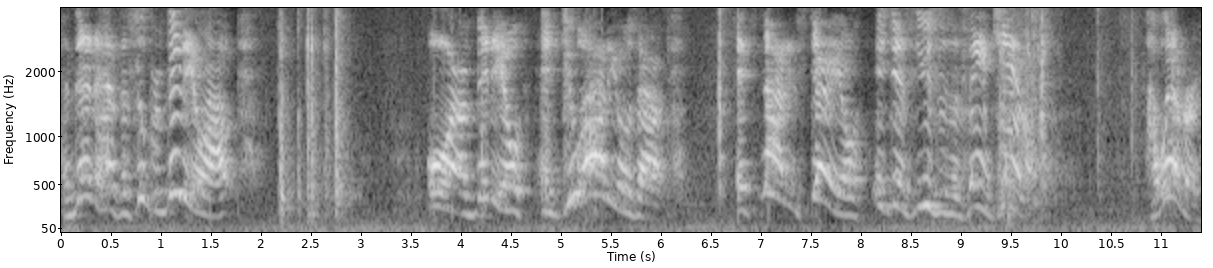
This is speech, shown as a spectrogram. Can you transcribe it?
And then it has a super video out or a video and two audios out. It's not in stereo, it just uses the same channel. However,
